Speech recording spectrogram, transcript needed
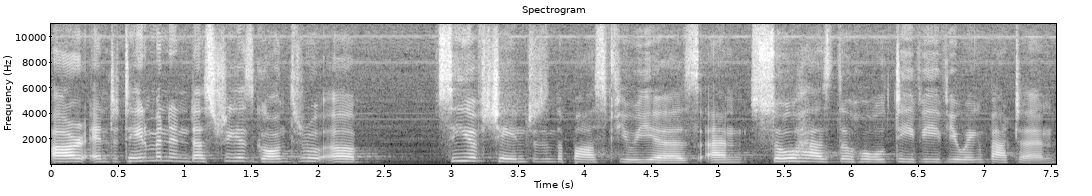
our entertainment industry has gone through a sea of changes in the past few years, and so has the whole TV viewing pattern.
